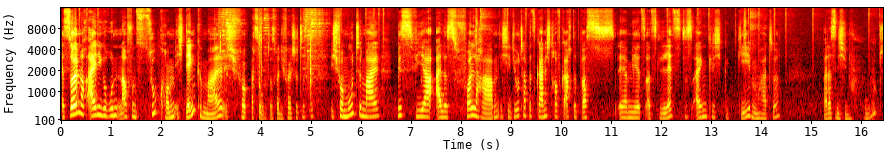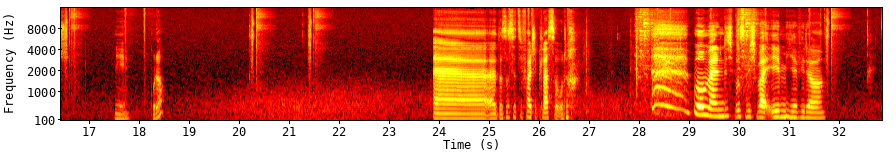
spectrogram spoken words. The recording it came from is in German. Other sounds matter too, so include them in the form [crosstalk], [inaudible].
Es sollen noch einige Runden auf uns zukommen. Ich denke mal, ich... Achso, das war die falsche Taste. Ich vermute mal, bis wir alles voll haben. Ich Idiot habe jetzt gar nicht drauf geachtet, was er mir jetzt als letztes eigentlich gegeben hatte. War das nicht ein Hut? Nee, oder? Äh, das ist jetzt die falsche Klasse, oder? [laughs] Moment, ich muss mich mal eben hier wieder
